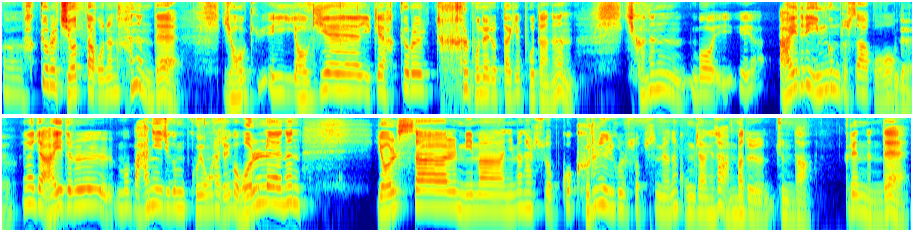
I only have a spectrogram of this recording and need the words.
어, 학교를 지었다고는 하는데 여기 여기에 이게 학교를 잘 보내줬다기 보다는 이거는 뭐 아이들이 임금도 싸고 네. 그러니까 이제 아이들을 뭐 많이 지금 고용을 하죠. 이거 원래는 10살 미만이면 할 수 없고 글을 읽을 수 없으면 공장에서 안 받아준다 그랬는데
